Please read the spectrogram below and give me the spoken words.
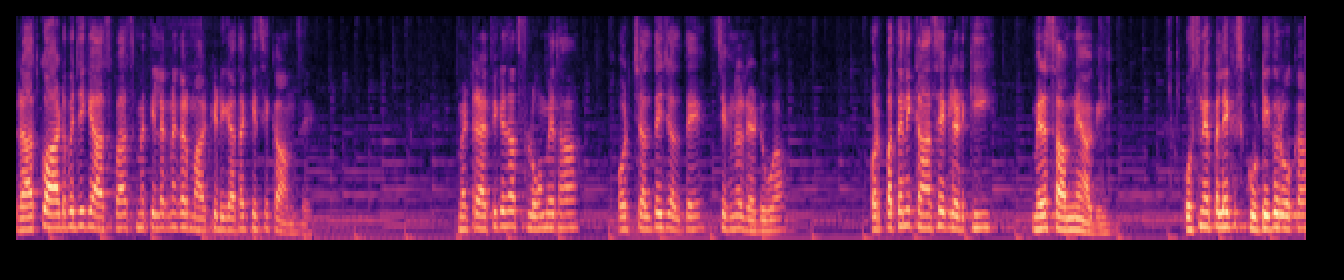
रात को आठ बजे के आसपास मैं तिलक नगर मार्केट गया था किसी काम से। मैं ट्रैफ़िक के साथ फ्लो में था और चलते चलते सिग्नल रेड हुआ। और पता नहीं कहाँ से एक लड़की मेरे सामने आ गई। उसने पहले एक स्कूटी को रोका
